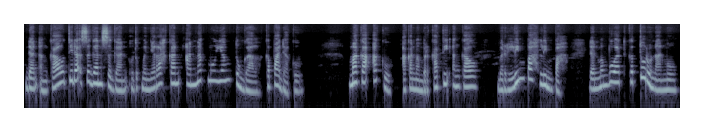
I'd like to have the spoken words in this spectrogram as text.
dan engkau tidak segan-segan untuk menyerahkan anakmu yang tunggal kepadaku. Maka aku akan memberkati engkau berlimpah-limpah dan membuat keturunanmu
